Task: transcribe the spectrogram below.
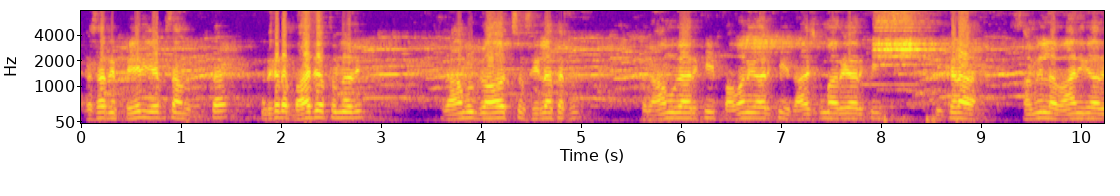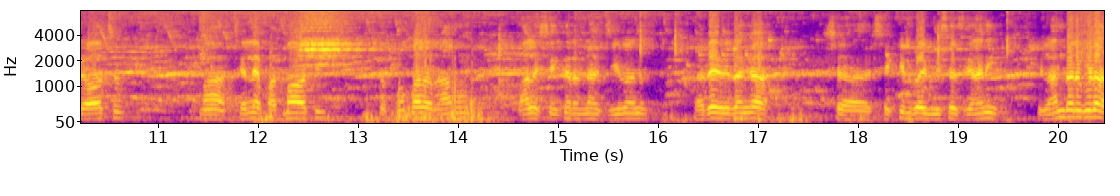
ఒకసారి నేను పేరు చెప్తాను ఎందుకంటే బాధ్యత ఉన్నది. రాము కావచ్చు శ్రీలతకు రాము గారికి పవన్ గారికి రాజ్ కుమార్ గారికి ఇక్కడ సమిళ్ళ వాణి గారు కావచ్చు మా చెల్లె పద్మావతి బొమ్మల రాము బాలశంకరన్న జీవన్ అదేవిధంగా షకీల్ భాయ్ మిస్సెస్ కానీ వీళ్ళందరూ కూడా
